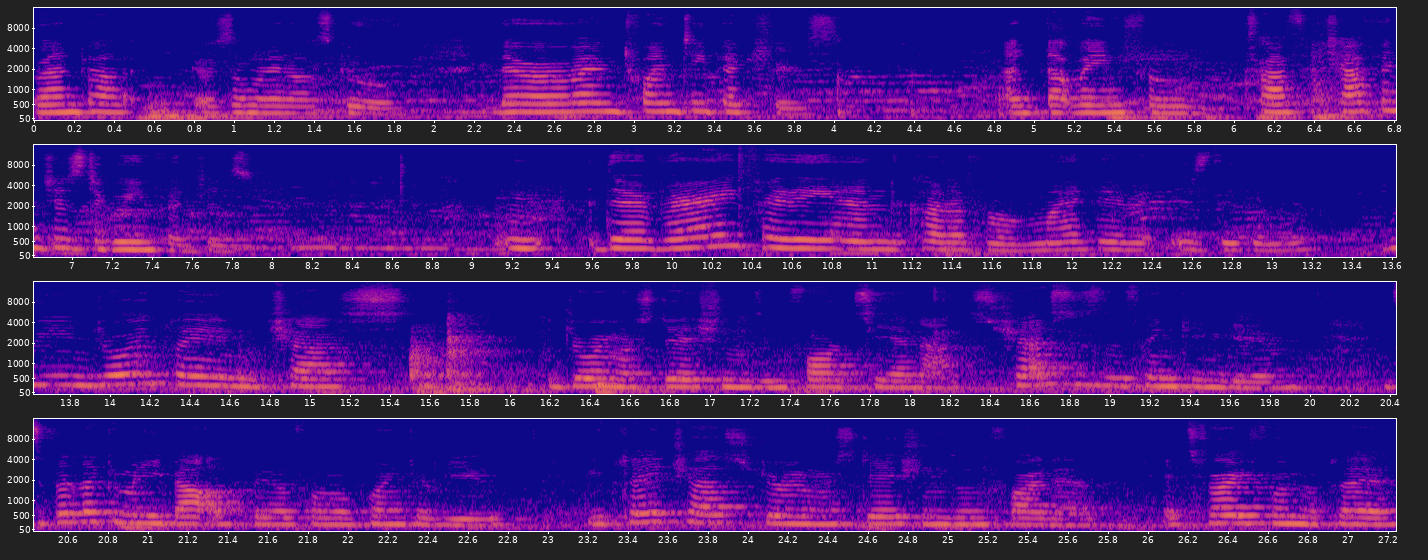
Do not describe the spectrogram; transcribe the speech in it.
grandpa or someone in our school. There are around 20 pictures, and that range from chaffinches to greenfinches. Mm, They're very pretty and colourful. My favourite is the guinea. We enjoy playing chess during our stations in Faughart CNS. Chess is a thinking game. It's a bit like a mini battlefield from a point of view. We play chess during our stations on Friday. It's very fun to play.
